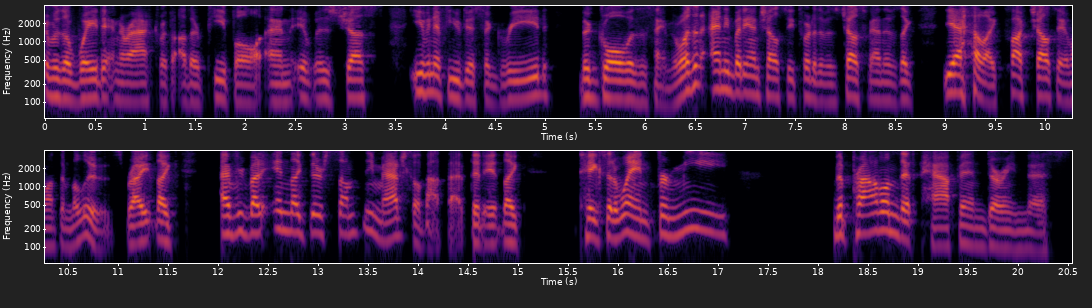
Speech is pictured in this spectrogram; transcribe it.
it was a way to interact with other people and it was just even if you disagreed the goal was the same. There wasn't anybody on Chelsea Twitter that was a Chelsea fan that was like yeah like fuck Chelsea I want them to lose right? Like everybody and like there's something magical about that that it like takes it away. And for me the problem that happened during this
